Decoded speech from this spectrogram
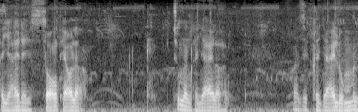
ขยายได้สองแถวแล้วช่วงนั้นขยายแล้วครับ ว่าสิขยายหลุมมัน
